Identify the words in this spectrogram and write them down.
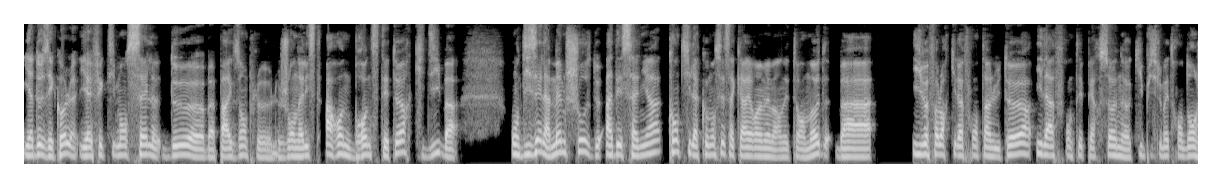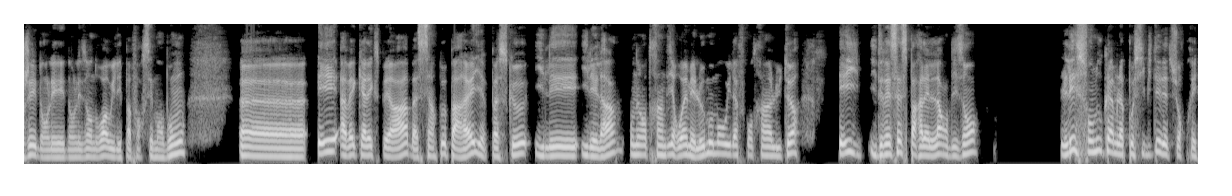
il y a deux écoles. Il y a effectivement celle de, euh, bah, par exemple, le journaliste Aaron Bronstetter qui dit, bah, on disait la même chose de Adesanya quand il a commencé sa carrière en MMA. On était en mode, bah, il va falloir qu'il affronte un lutteur. Il a affronté personne euh, qui puisse le mettre en danger dans les, endroits où il n'est pas forcément bon. Euh, et avec Alex Pereira, c'est un peu pareil parce que il est, là. On est en train de dire ouais, mais le moment où il affrontera un lutteur, et il, dressait ce parallèle là en disant laissons-nous quand même la possibilité d'être surpris.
